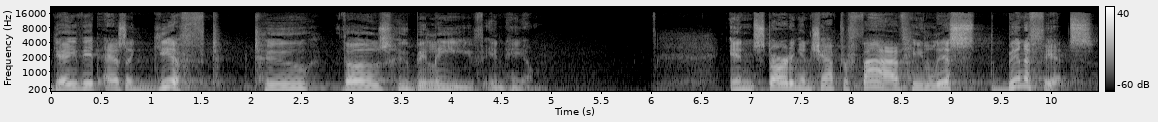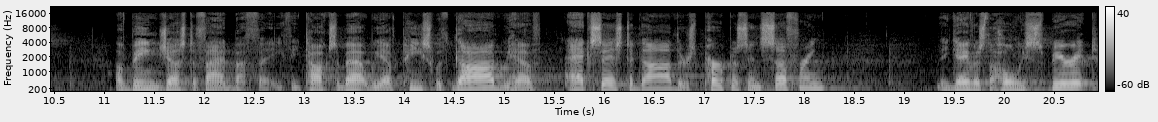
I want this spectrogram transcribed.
gave it as a gift to those who believe in Him. In starting in chapter 5, he lists the benefits of being justified by faith. He talks about we have peace with God, we have access to God, there's purpose in suffering. He gave us the Holy Spirit.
